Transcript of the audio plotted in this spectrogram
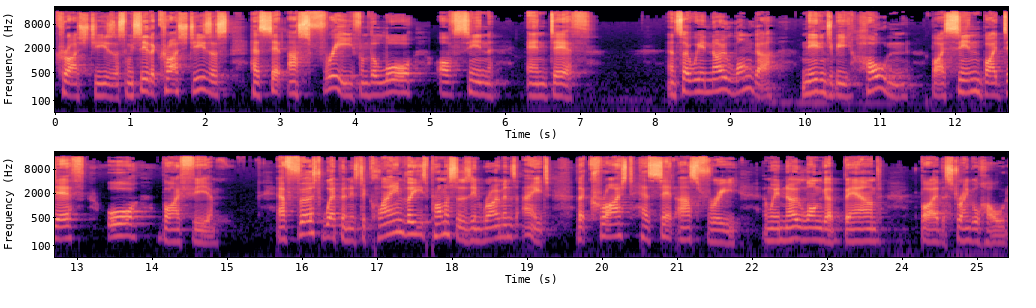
Christ Jesus. And we see that Christ Jesus has set us free from the law of sin and death. And so we are no longer needing to be holden by sin, by death, or by fear. Our first weapon is to claim these promises in Romans 8 that Christ has set us free and we're no longer bound by the stranglehold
